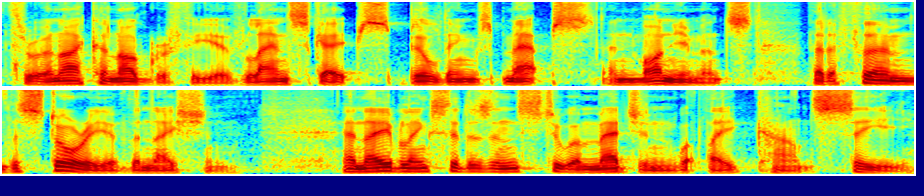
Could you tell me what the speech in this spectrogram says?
through an iconography of landscapes, buildings, maps and monuments that affirm the story of the nation, enabling citizens to imagine what they can't see.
